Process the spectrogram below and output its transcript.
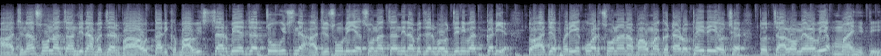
આજના સોના ચાંદીના બજાર ભાવ, તારીખ બાવીસ ચાર બે હજાર ચોવીસને આજે શું રહ્યા સોના ચાંદીના બજાર ભાવ જેની વાત કરીએ, તો આજે ફરી એકવાર સોનાના ભાવમાં ઘટાડો થઈ રહ્યો છે. તો ચાલો મેળવીએ માહિતી.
